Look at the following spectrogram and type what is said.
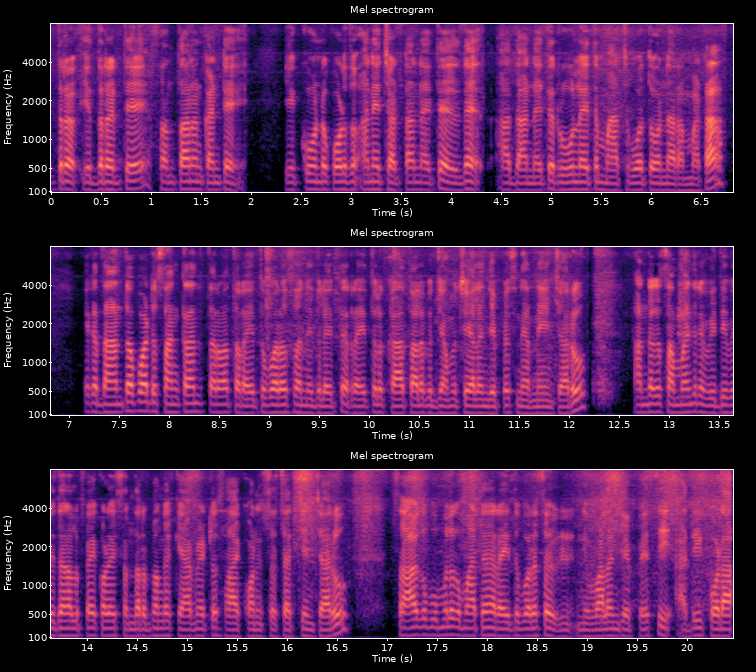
ఇద్దరు ఇద్దరైతే సంతానం కంటే ఎక్కువ ఉండకూడదు అనే చట్టాన్ని అయితే అదే దాన్ని అయితే రూల్ని అయితే మార్చబోతూ ఉన్నారన్నమాట. ఇక దాంతోపాటు సంక్రాంతి తర్వాత రైతు భరోసా నిధులు అయితే రైతుల ఖాతాలకు జమ చేయాలని చెప్పేసి నిర్ణయించారు. అందుకు సంబంధించిన విధి విధానాలపై కూడా ఈ సందర్భంగా క్యాబినెట్లో సా చర్చించారు. సాగు భూములకు మాత్రమే రైతు భరోసా ఇవ్వాలని చెప్పేసి అది కూడా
